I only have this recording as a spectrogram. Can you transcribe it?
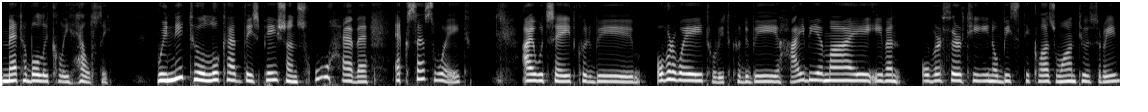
metabolically healthy. We need to look at these patients who have a excess weight. I would say it could be overweight or it could be high BMI, even over 30 in obesity class 1 2 3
